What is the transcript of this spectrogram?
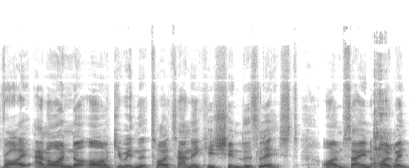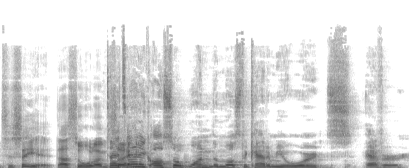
right, and I'm not arguing that Titanic is Schindler's List. I'm saying I went to see it. That's all I'm saying. Titanic also won the most Academy Awards ever.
